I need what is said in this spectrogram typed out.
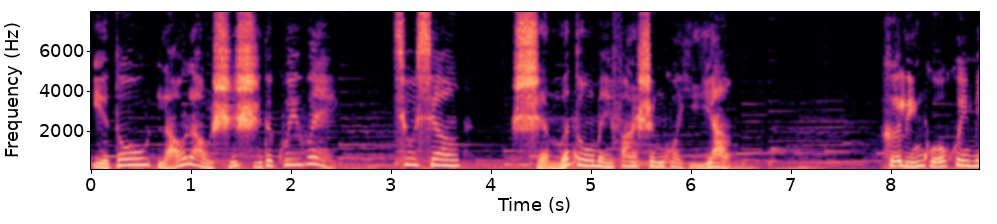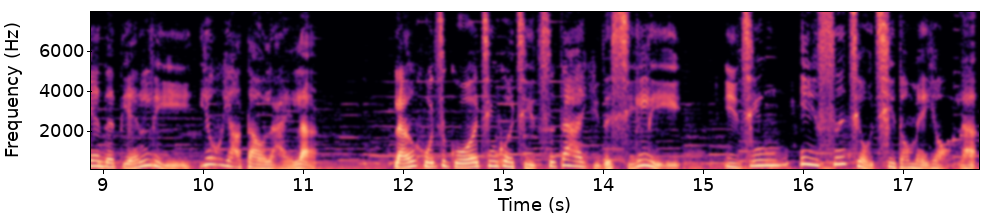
也都老老实实的归位，就像什么都没发生过一样。和邻国会面的典礼又要到来了，蓝胡子国经过几次大雨的洗礼，已经一丝酒气都没有了。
